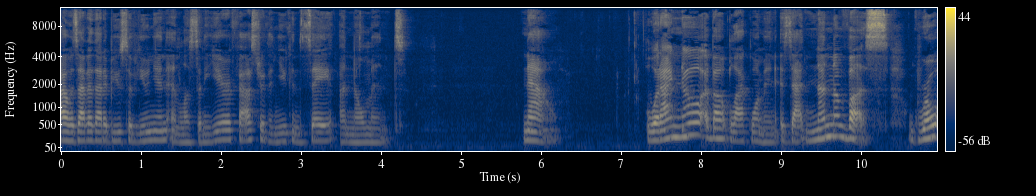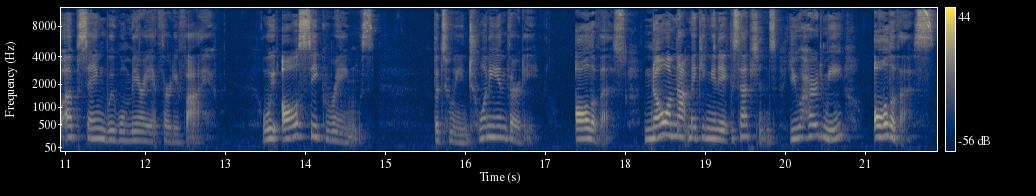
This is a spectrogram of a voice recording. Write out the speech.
I was out of that abusive union in less than a year, faster than you can say annulment. Now, what I know about black women is that none of us grow up saying we will marry at 35. We all seek rings between 20 and 30. All of us. No, I'm not making any exceptions. You heard me. All of us.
